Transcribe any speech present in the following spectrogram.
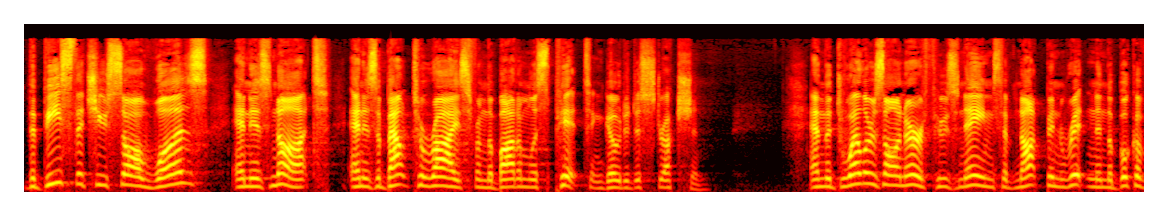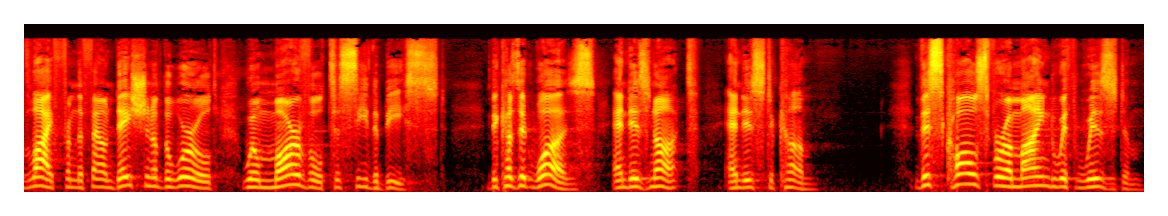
The beast that you saw was and is not and is about to rise from the bottomless pit and go to destruction. And the dwellers on earth, whose names have not been written in the book of life from the foundation of the world, will marvel to see the beast, because it was and is not and is to come. This calls for a mind with wisdom.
